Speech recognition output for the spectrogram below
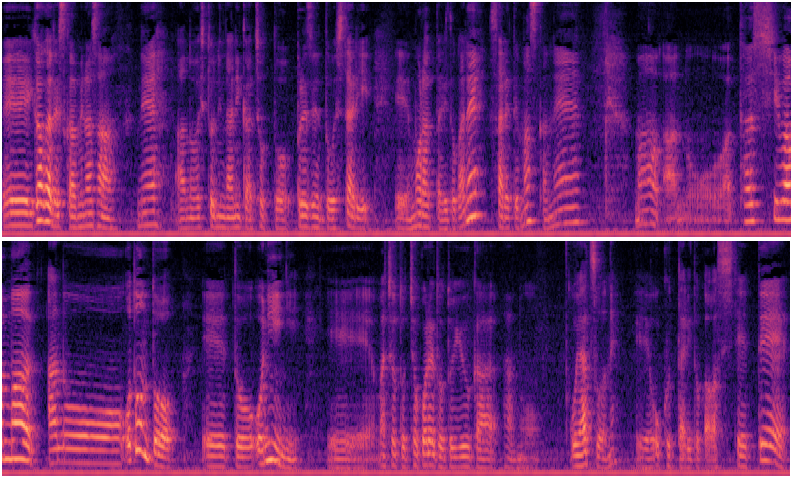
えー、いかがですか？皆さんねあの人に何かちょっとプレゼントをしたり、えー、もらったりとかねされてますかね？まああの私はまああのおとんと,、えーと、お兄に、えーまあ、ちょっとチョコレートというかあのおやつをね、えー、送ったりとかはしてて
